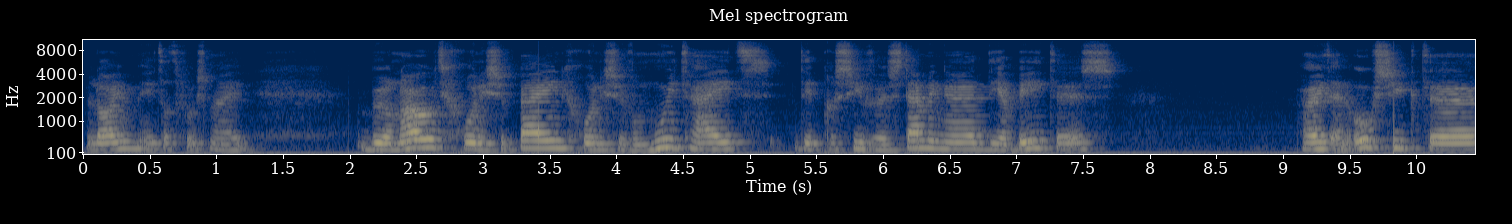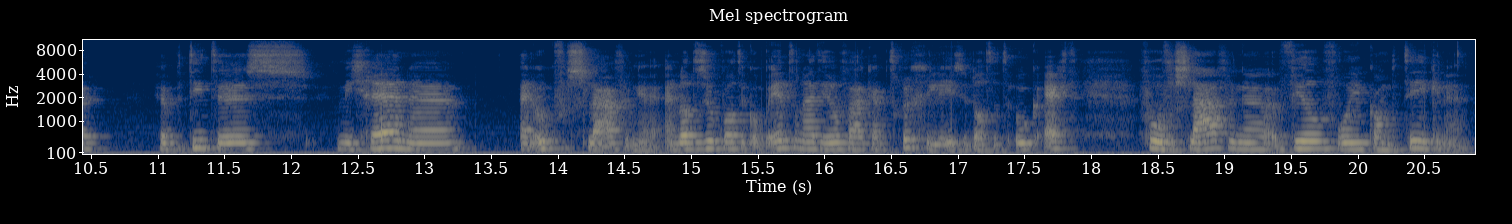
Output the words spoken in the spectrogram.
Lyme heet dat volgens mij, burn-out, chronische pijn, chronische vermoeidheid, depressieve stemmingen, diabetes, huid- en oogziekten, hepatitis, migraine en ook verslavingen. En dat is ook wat ik op internet heel vaak heb teruggelezen. Dat het ook echt voor verslavingen veel voor je kan betekenen.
